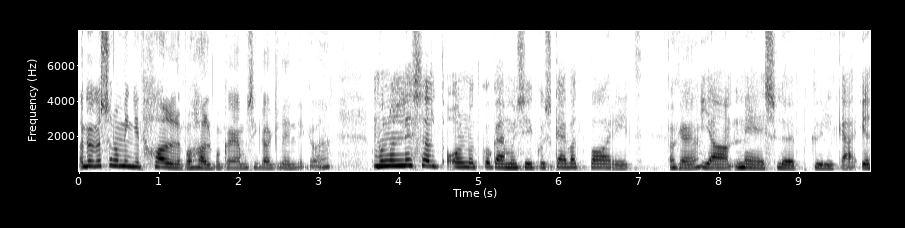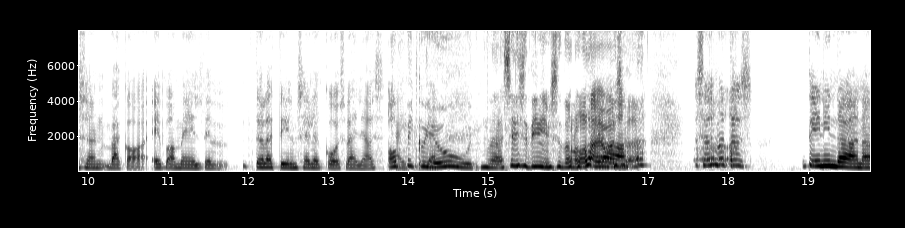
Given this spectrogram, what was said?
aga kas sul on mingeid halbu, halbu kogemusi ka kliendiga või? mul on lihtsalt olnud kogemusi, kus käivad paarid okay. ja mees lööb külge ja see on väga ebameeldiv. Te olete ilmselgelt koos väljas. appi kui õudne, sellised inimesed on olemas selles mõttes teenindajana,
